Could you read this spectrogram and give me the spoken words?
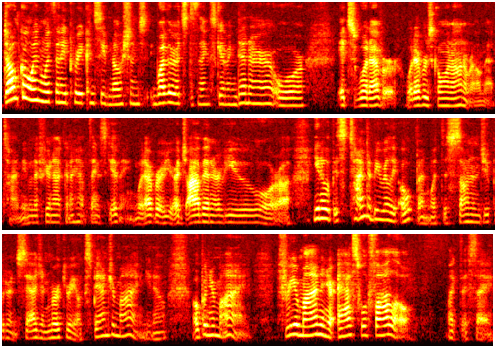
Don't go in with any preconceived notions, whether it's the Thanksgiving dinner or it's whatever, whatever's going on around that time, even if you're not going to have Thanksgiving, whatever, you're a job interview or, a, you know, it's time to be really open with the Sun and Jupiter and Sag and Mercury. Expand your mind, you know, open your mind. Free your mind and your ass will follow, like they say.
